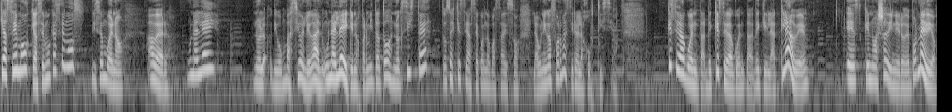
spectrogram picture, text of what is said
¿qué hacemos? ¿Qué hacemos? ¿Qué hacemos? Dicen, bueno, a ver, una ley, no lo- digo, un vacío legal, una ley que nos permita a todos no existe. Entonces, ¿qué se hace cuando pasa eso? La única forma es ir a la justicia. ¿Qué se da cuenta? ¿De qué se da cuenta? De que la clave es que no haya dinero de por medio.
